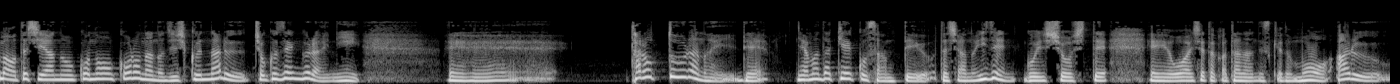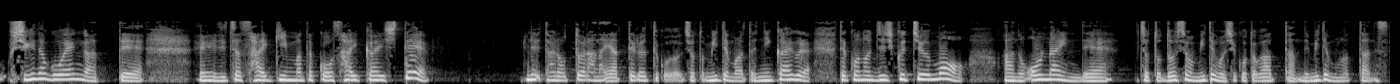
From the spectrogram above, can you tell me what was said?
まあ私、あの、このコロナの自粛になる直前ぐらいに、えー、タロット占いで、山田恵子さんっていう、私あの以前ご一緒して、えー、お会いしてた方なんですけども、ある不思議なご縁があって、えー、実は最近またこう再会して、で、タロット占いやってるってことをちょっと見てもらった2回ぐらい。で、この自粛中も、あの、オンラインで、ちょっとどうしても見てほしいことがあったんで見てもらったんです。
